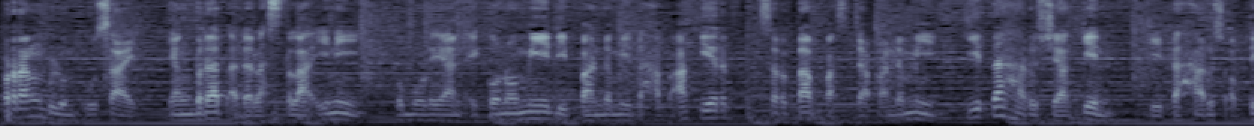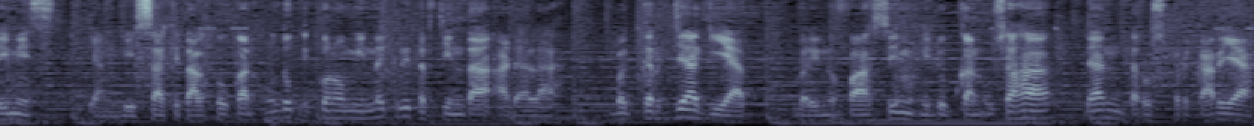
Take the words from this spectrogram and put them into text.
perang belum usai. Yang berat adalah setelah ini, pemulihan ekonomi di pandemi tahap akhir, serta pasca pandemi. Kita harus yakin, kita harus optimis. Yang bisa kita lakukan untuk ekonomi negeri tercinta adalah bekerja giat, berinovasi menghidupkan usaha, dan terus berkarya.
